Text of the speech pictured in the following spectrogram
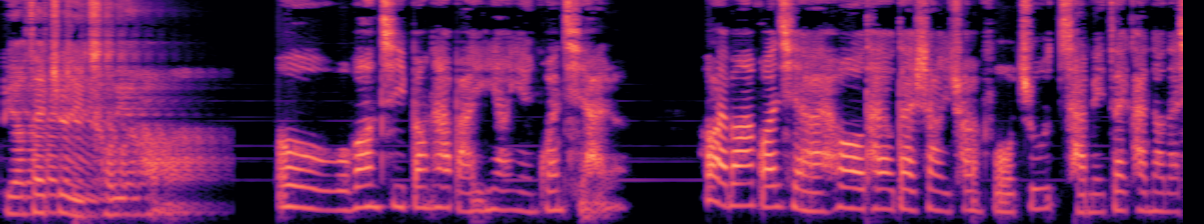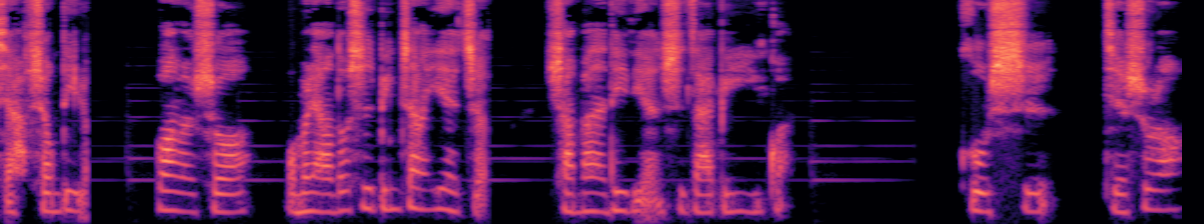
不要在这里抽烟好吗？哦，我忘记帮他把阴阳眼关起来了。后来帮他关起来后，他又带上一串佛珠，才没再看到那些兄弟了。忘了说，我们俩都是殡葬业者，上班的地点是在殡仪馆。故事结束喽。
